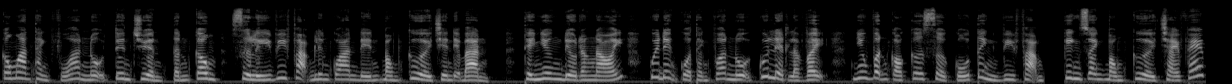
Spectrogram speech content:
Công an thành phố Hà Nội tuyên truyền, tấn công, xử lý vi phạm liên quan đến bóng cười trên địa bàn. Thế nhưng điều đang nói, quy định của thành phố Hà Nội quyết liệt là vậy, nhưng vẫn có cơ sở cố tình vi phạm kinh doanh bóng cười trái phép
